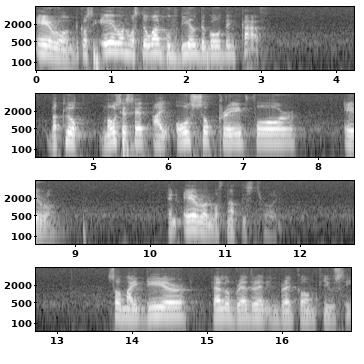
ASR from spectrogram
Aaron because Aaron was the one who built the golden calf. But look, Moses said, I also prayed for Aaron. And Aaron was not destroyed. So, my dear fellow brethren in Breadcom QC,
